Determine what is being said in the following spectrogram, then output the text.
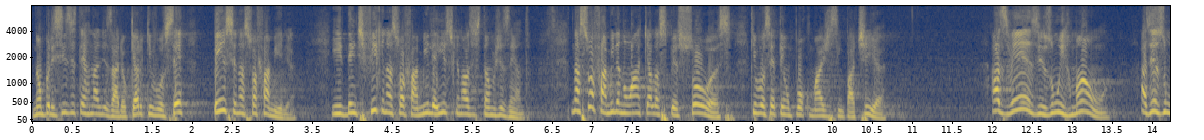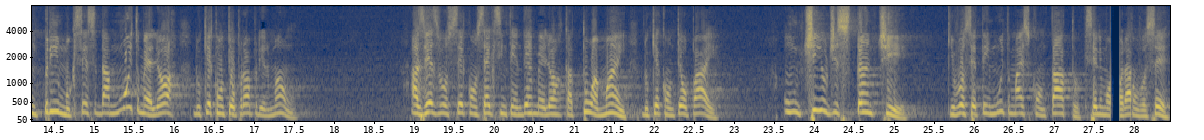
Não precisa externalizar, eu quero que você pense na sua família. E identifique na sua família isso que nós estamos dizendo. Na sua família não há aquelas pessoas que você tem um pouco mais de simpatia? Às vezes, um irmão, às vezes, um primo que você se dá muito melhor do que com o teu próprio irmão. Às vezes, você consegue se entender melhor com a tua mãe do que com o teu pai. Um tio distante, que você tem muito mais contato que se ele morar com você.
